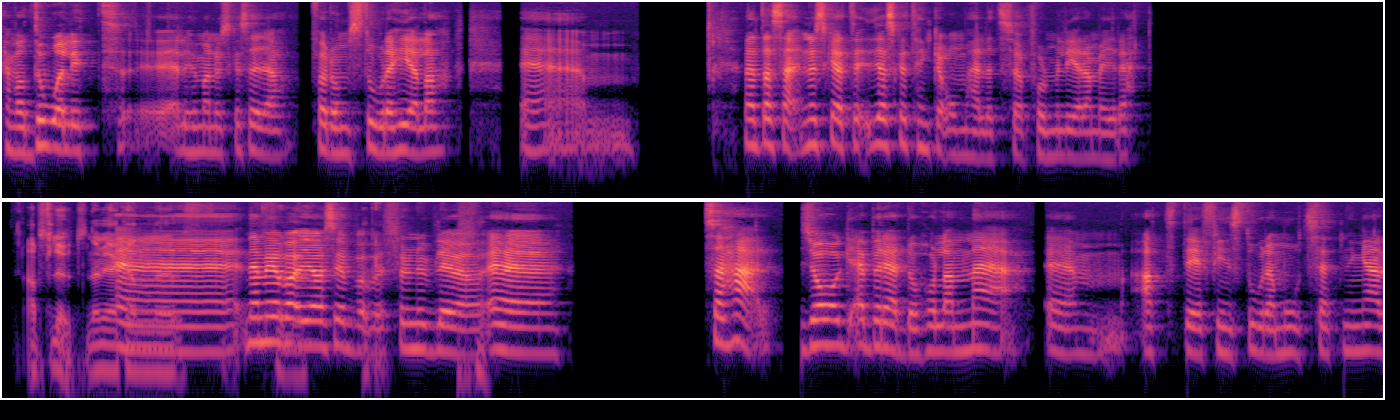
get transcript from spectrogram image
kan vara dåligt, eh, eller hur man nu ska säga, för de stora hela. Um, vänta så här, nu ska jag, jag ska tänka om här lite så jag formulerar mig rätt. Absolut. Nej, men jag kan... Eh, nej, men jag bara, jag ska, för nu blev jag... Eh, så här, jag är beredd att hålla med um, att det finns stora motsättningar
